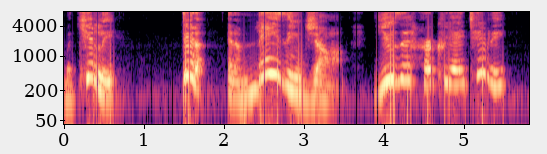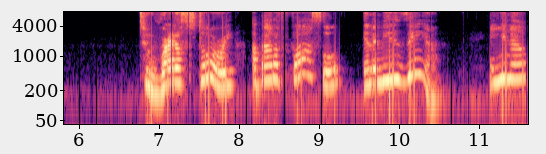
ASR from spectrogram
McKinley, did an amazing job using her creativity to write a story about a fossil in a museum. And you know,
